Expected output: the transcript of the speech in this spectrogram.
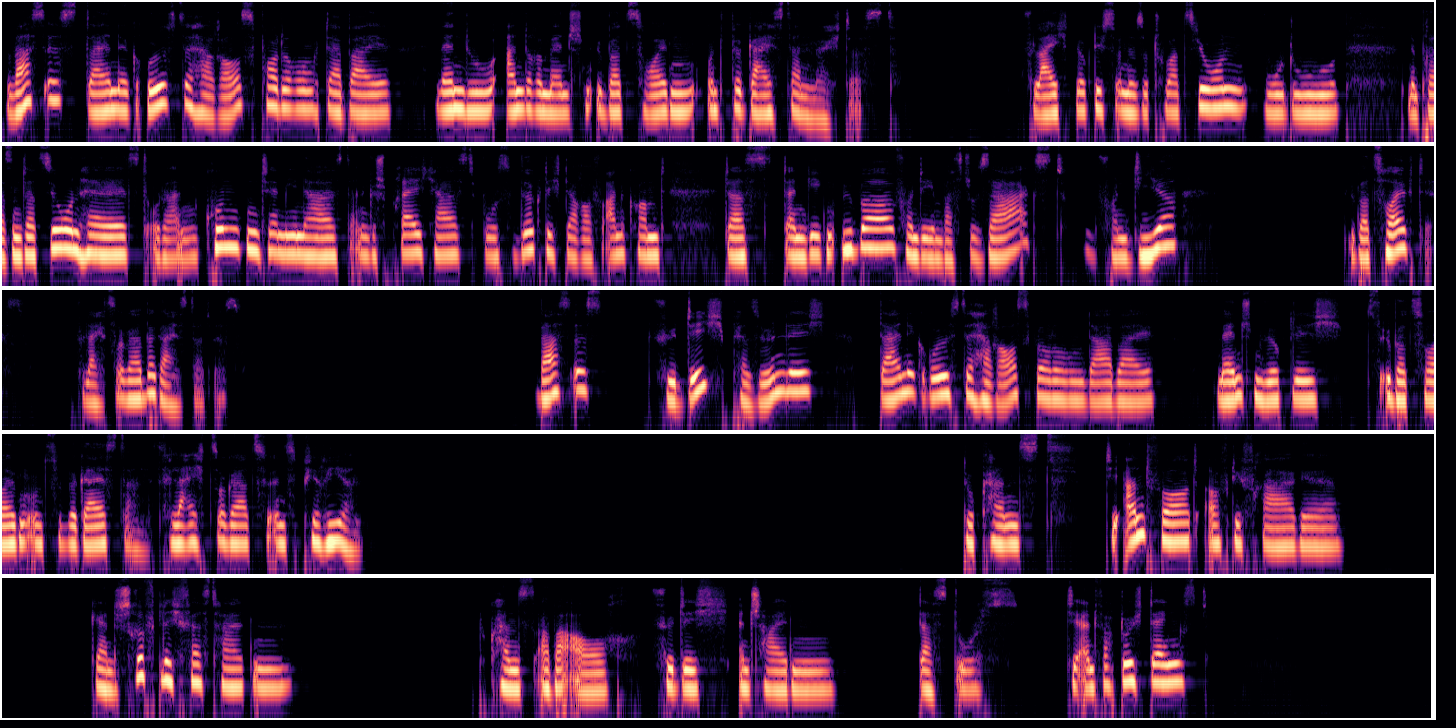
Was ist deine größte Herausforderung dabei, wenn du andere Menschen überzeugen und begeistern möchtest? Vielleicht wirklich so eine Situation, wo du eine Präsentation hältst oder einen Kundentermin hast, ein Gespräch hast, wo es wirklich darauf ankommt, dass dein Gegenüber von dem, was du sagst, von dir überzeugt ist, vielleicht sogar begeistert ist. Was ist für dich persönlich deine größte Herausforderung dabei, Menschen wirklich zu überzeugen und zu begeistern, vielleicht sogar zu inspirieren? Du kannst die Antwort auf die Frage gerne schriftlich festhalten. Du kannst aber auch für dich entscheiden, dass du es dir einfach durchdenkst.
